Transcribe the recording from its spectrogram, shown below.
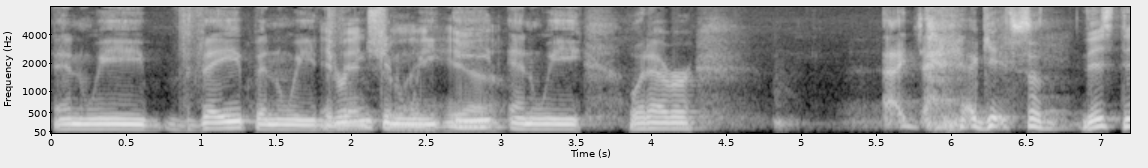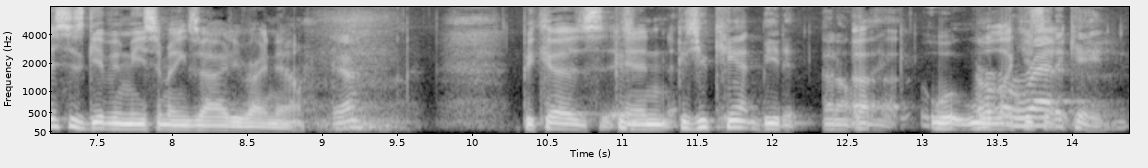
and we vape and we drink and we yeah. eat and we whatever. I, I get so this this is giving me some anxiety right now yeah because and because you can't beat it. I don't Uh, think. well, like you said, eradicate.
